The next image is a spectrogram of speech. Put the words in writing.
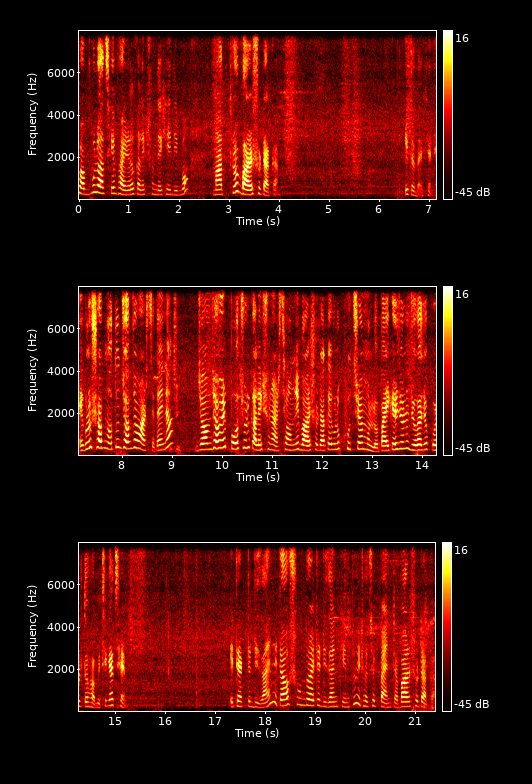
সবগুলো আজকে ভাইরাল কালেকশন দেখিয়ে দিব। মাত্র বারোশো টাকা। এটা দেখেন এগুলো সব নতুন জমজম আসছে তাই না? জমজমের প্রচুর কালেকশন আসছে অনলি বারোশো টাকা এগুলো খুচরা মূল্য পাইকারের জন্য যোগাযোগ করতে হবে ঠিক আছে? এটা একটা ডিজাইন এটাও সুন্দর একটা ডিজাইন কিন্তু এটা হচ্ছে প্যান্টটা বারোশো টাকা।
